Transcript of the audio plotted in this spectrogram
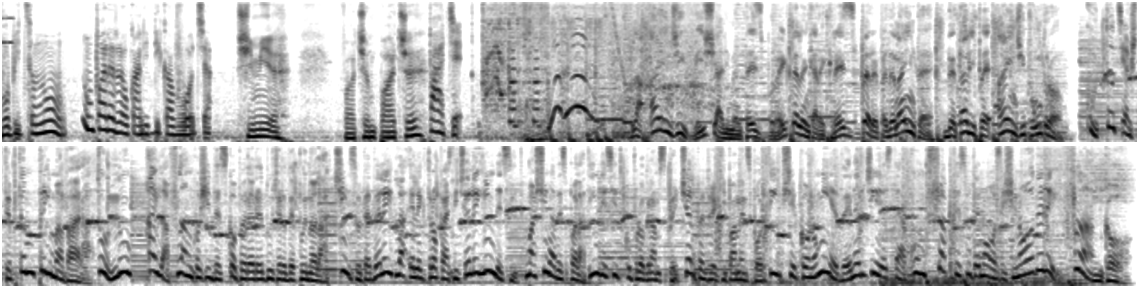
Bobiță, nu. Îmi pare rău că am ridicat vocea. Și mie. Facem pace? Pace! La ING vii și alimentezi proiectele în care crezi pe repede înainte. Detalii pe ing.ro Cu toți așteptăm primăvara. Tu nu? Hai la Flanco și descoperă reducere de până la 500 de lei la electrocasnicele Indesit. Mașina de spălat Indesit cu program special pentru echipament sportiv și economie de energie este acum 799 de lei. Flanco!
